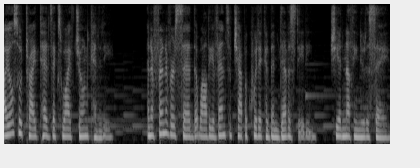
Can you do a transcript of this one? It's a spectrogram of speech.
I also tried Ted's ex wife, Joan Kennedy, and a friend of hers said that while the events of Chappaquiddick had been devastating, she had nothing new to say.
